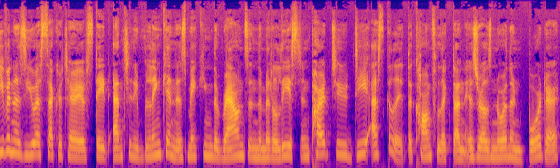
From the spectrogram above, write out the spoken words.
Even as U.S. Secretary of State Antony Blinken is making the rounds in the Middle East, in part to de escalate the conflict on Israel's northern border,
